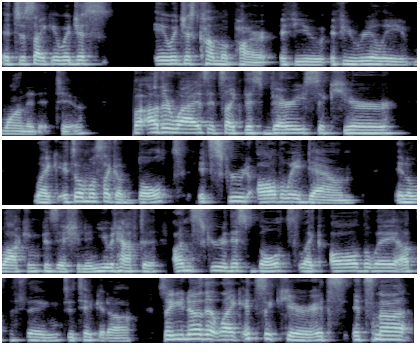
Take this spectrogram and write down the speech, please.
it's just like it would just it would just come apart if you if you really wanted it to but otherwise it's like this very secure like it's almost like a bolt. It's screwed all the way down in a locking position, and you would have to unscrew this bolt like all the way up the thing to take it off. So you know that like it's secure. It's it's not.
